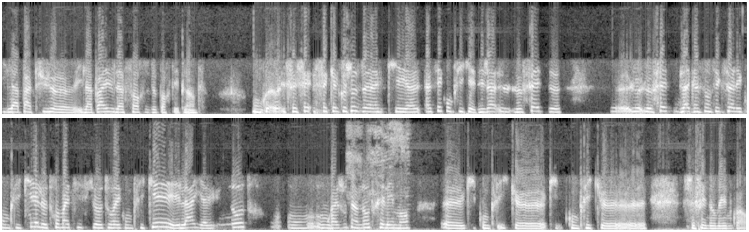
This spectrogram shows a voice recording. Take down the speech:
il n'a pas pu, il n'a pas eu la force de porter plainte. Donc c'est quelque chose qui est assez compliqué. Déjà le fait de euh, le, fait de l'agression sexuelle est compliqué, le traumatisme qui est autour est compliqué, et là il y a une autre, on, rajoute un autre élément euh, qui complique, euh, qui complique ce phénomène, quoi.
